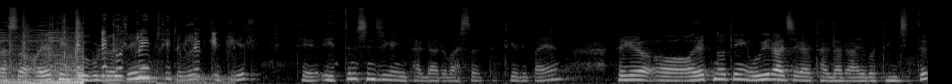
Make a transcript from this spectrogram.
бас оюутны төвлөрлийн тэтгэл тий эдийн шинжилгээний талаар бас тэтгэл байна. Тэгээ оюутнуудын үер ажигаа талаар аягүй дэмждэг.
